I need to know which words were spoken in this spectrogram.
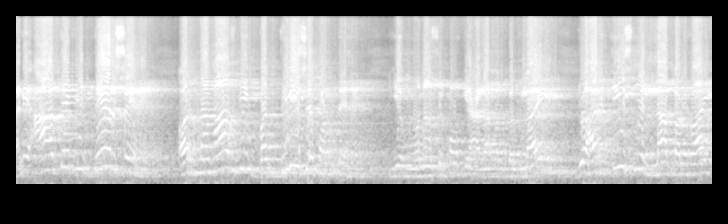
یعنی آتے بھی دیر سے ہیں اور نماز بھی بدلی سے پڑھتے ہیں۔ یہ منافقوں کی علامت بتلائی جو ہر چیز میں لاپرواہی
